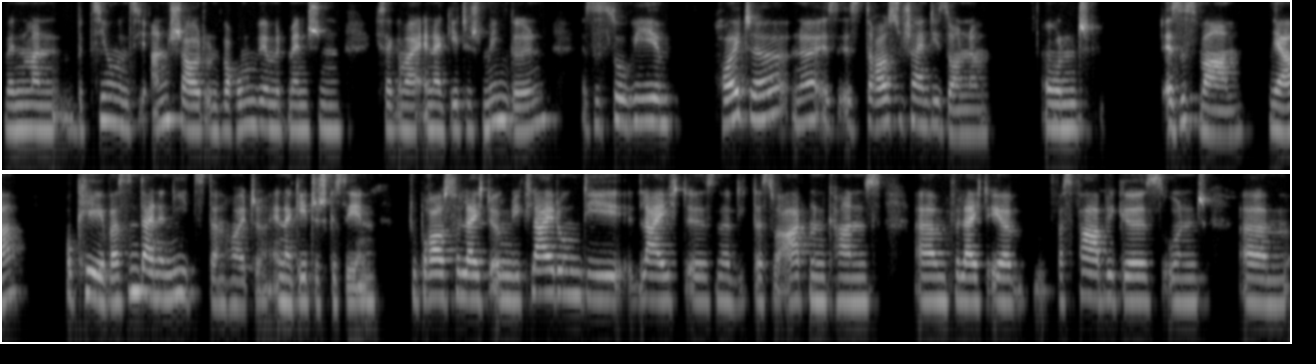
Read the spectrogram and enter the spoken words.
wenn man Beziehungen sich anschaut und warum wir mit Menschen, ich sage immer, energetisch mingeln. Es ist so wie heute, ne, es ist draußen scheint die Sonne und es ist warm, ja. Okay, was sind deine Needs dann heute, energetisch gesehen? Du brauchst vielleicht irgendwie Kleidung, die leicht ist, ne, die, dass du atmen kannst, ähm, vielleicht eher was Farbiges und ähm,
